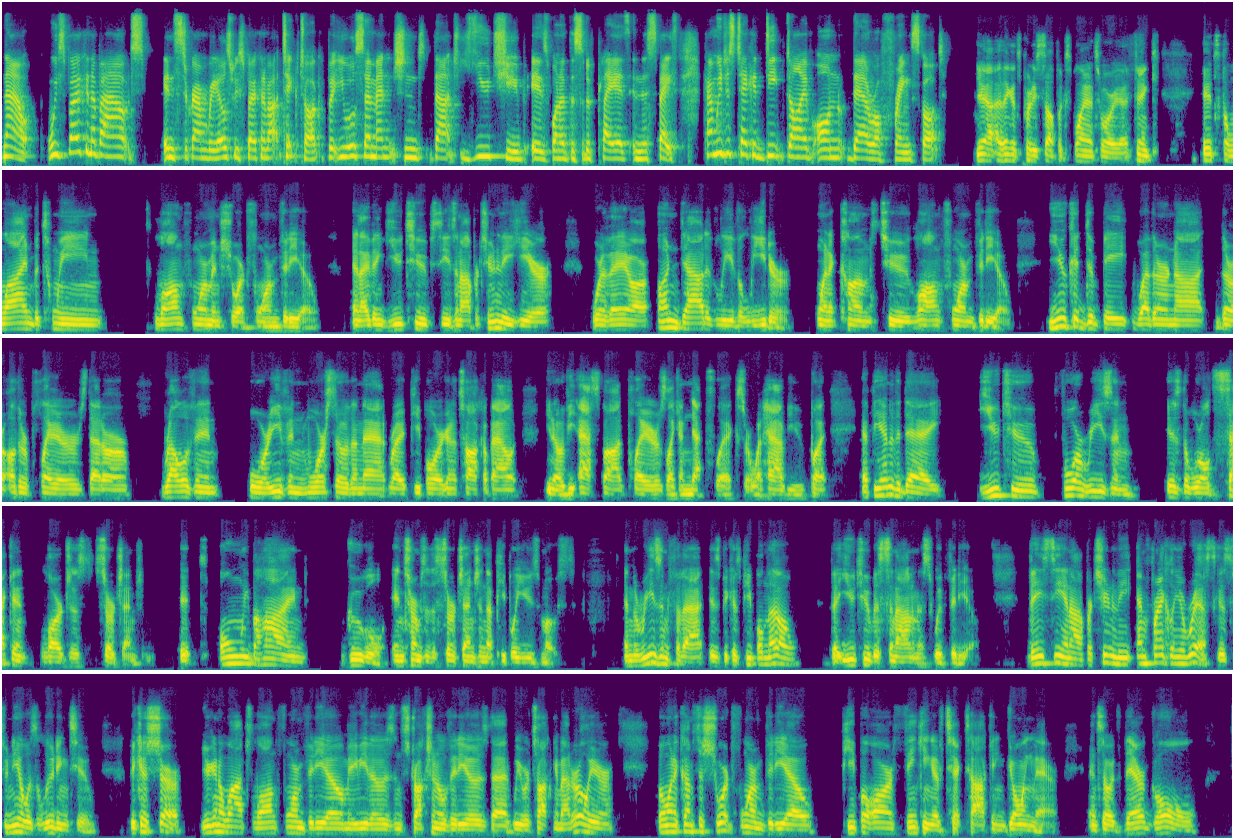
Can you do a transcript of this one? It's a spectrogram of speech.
Now, we've spoken about Instagram Reels, we've spoken about TikTok, but you also mentioned that YouTube is one of the sort of players in this space. Can we just take a deep dive on their offering, Scott? Yeah, I think it's pretty self explanatory. I think it's the line between long form and short form video. And I think YouTube sees an opportunity here where they are undoubtedly the leader when it comes to long form video. You could debate whether or not there are other players that are relevant or even more so than that, right? People are going to talk about, you know, the SVOD players like a Netflix or what have you. But at the end of the day, YouTube, for a reason, is the world's second largest search engine. It's only behind Google in terms of the search engine that people use most. And the reason for that is because people know that YouTube is synonymous with video. They see an opportunity and, frankly, a risk, as Sunil was alluding to, because sure, you're going to watch long form video, maybe those instructional videos that we were talking about earlier. But when it comes to short form video, people are thinking of TikTok and going there. And so it's their goal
